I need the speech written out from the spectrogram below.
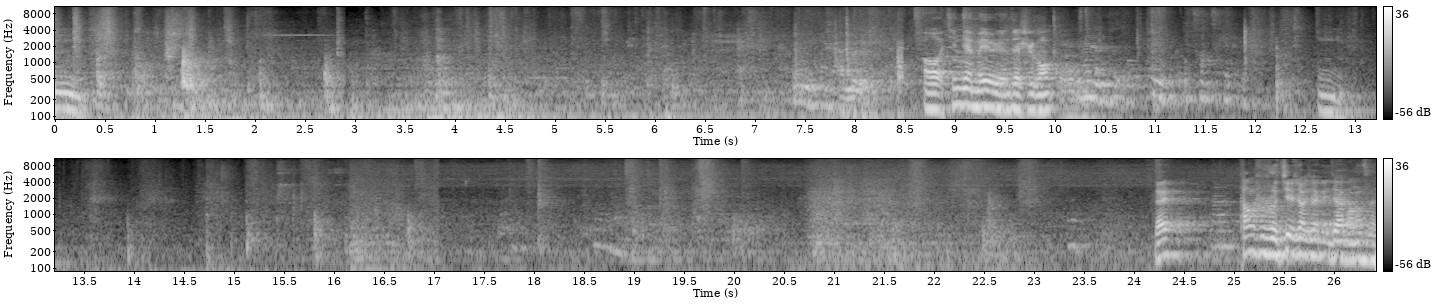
嗯。哦，今天没有人在施工。嗯。来，汤叔叔介绍一下你家房子。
